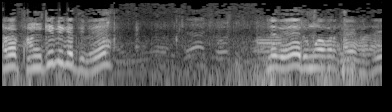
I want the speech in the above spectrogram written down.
अबे फंकी भी कहती है ले रूम रूमा पर खाए खाते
